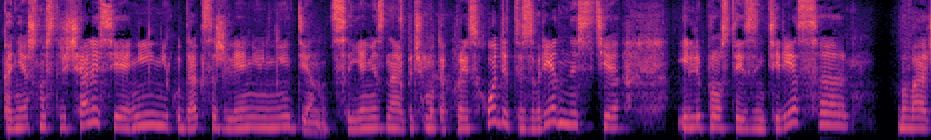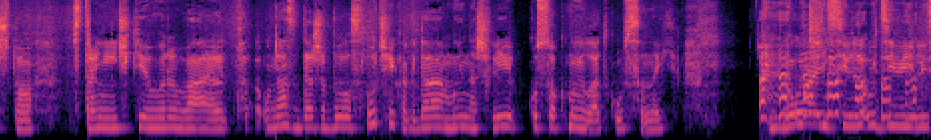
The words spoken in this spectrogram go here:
Конечно, встречались, и они никуда, к сожалению, не денутся. Я не знаю, почему так происходит, из вредности или просто из интереса. Бывает, что странички вырывают. У нас даже был случай, когда мы нашли кусок мыла откусанный. Мы очень сильно удивились.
